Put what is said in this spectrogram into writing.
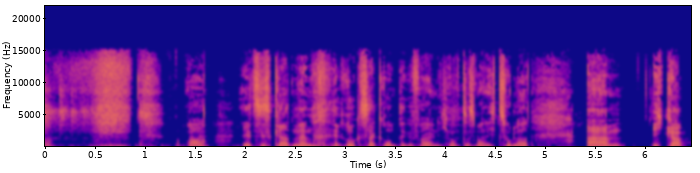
Oh. Wow, jetzt ist gerade mein Rucksack runtergefallen. Ich hoffe, das war nicht zu laut. Ähm, ich glaube,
